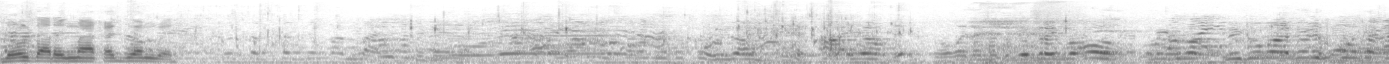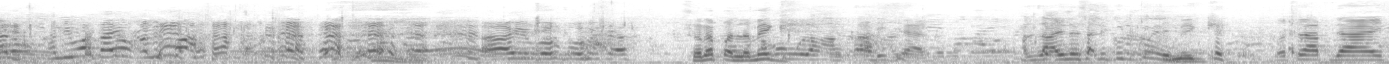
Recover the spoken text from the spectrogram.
Dol taring makagwang be. Okay na mag-drive ako. May, guma- may gumagano po sa kal- kaliwa tayo, kaliwa. Ay, na. Sarap ang lamig. Kulang ang kali dyan. Ang layo na sa likod ko eh. Lamig. What's up, guys?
